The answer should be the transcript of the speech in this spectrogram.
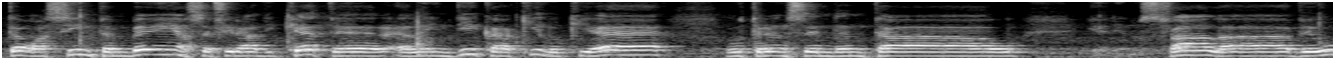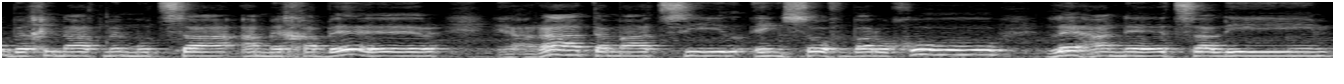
então assim também a sefirah de Keter, ela indica aquilo que é o transcendental, nos fala, והוא בחינת ממוצע המחבר, הערת המאציל אין סוף ברוך הוא להנצלים.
